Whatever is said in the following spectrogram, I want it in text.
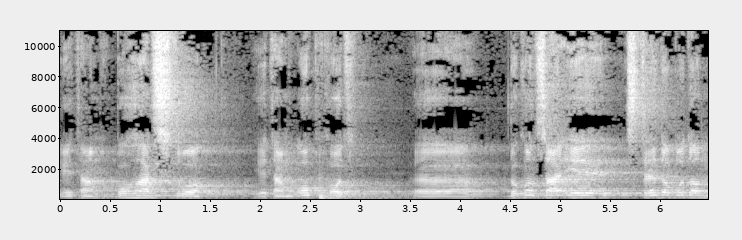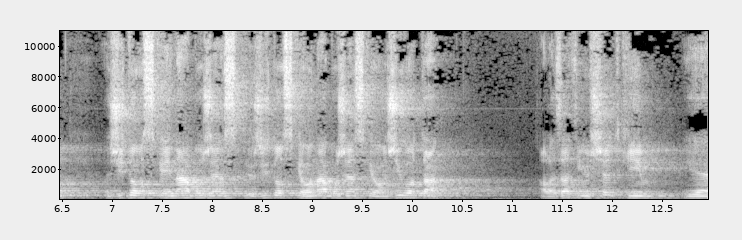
je tam bohatstvo, je tam obchod, e, dokonca je stredobodom židovského náboženského života, ale za tým všetkým je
